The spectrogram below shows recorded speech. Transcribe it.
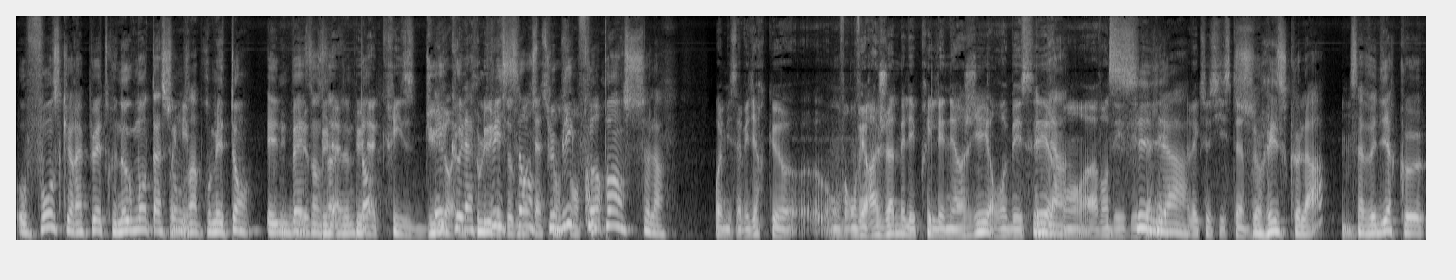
au fond ce qui aurait pu être une augmentation Oui, dans un premier temps et une baisse dans un la, deuxième temps. la crise Et dure que et, la plus les puissance publique compense cela. Oui, mais ça veut dire que on, on verra jamais les prix de l'énergie rebaisser Eh bien, avant, avant des, des s'il y années a avec ce système. Ce risque-là, Hmm. ça veut dire que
